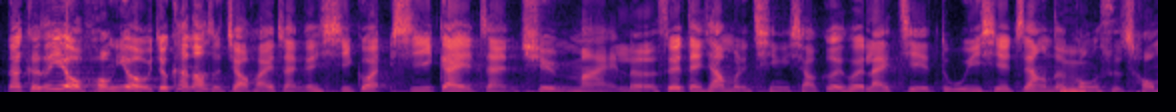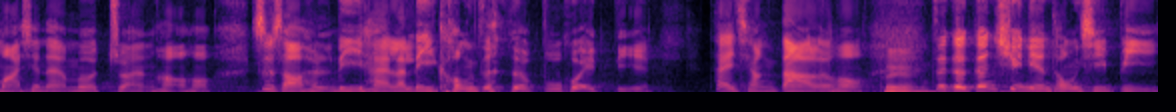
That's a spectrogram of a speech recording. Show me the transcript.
那可是有朋友就看到是脚踝展跟膝盖膝盖展去买了，所以等一下我们请小哥也会来解读一些这样的。公司筹码现在有没有转好哈？至少很厉害了，利空真的不会跌，太强大了哈。对，这个跟去年同期比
